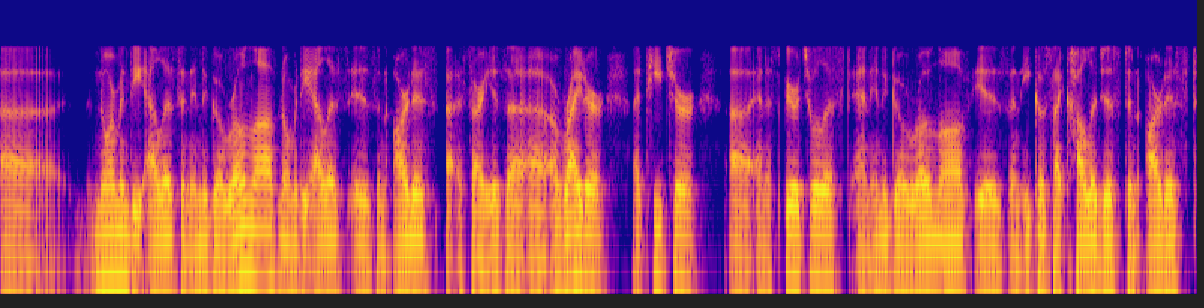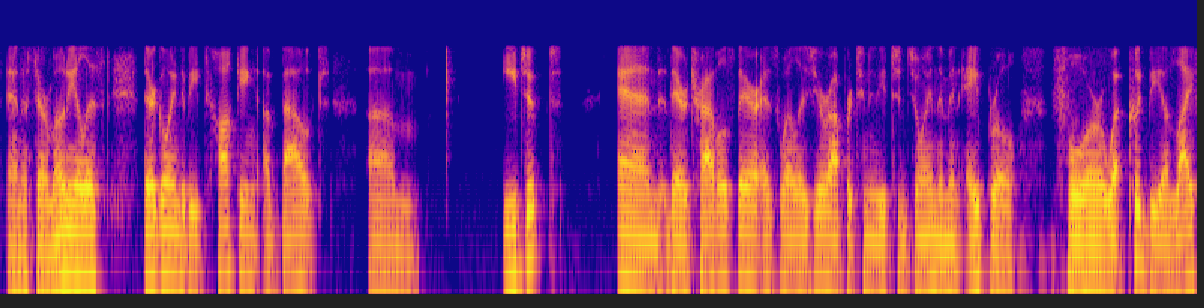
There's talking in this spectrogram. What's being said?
uh, Normandi Ellis and Indigo Rønlov. Normandi Ellis is an artist, uh, sorry, is a, a, writer, a teacher, uh, and a spiritualist, and Indigo Rønlov is an eco psychologist, an artist, and a ceremonialist. They're going to be talking about um, Egypt and their travels there, as well as your opportunity to join them in April for what could be a life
